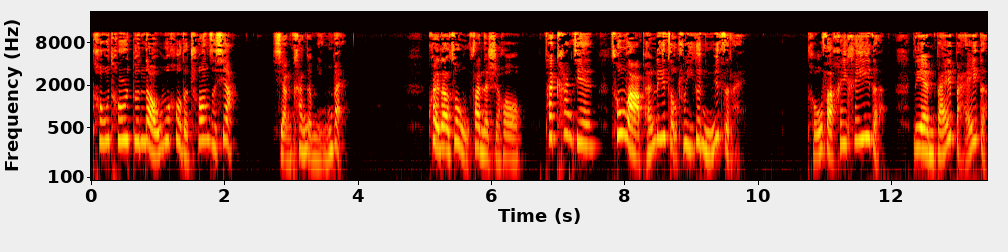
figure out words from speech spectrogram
偷偷蹲到屋后的窗子下，想看个明白。快到做午饭的时候，他看见从瓦盆里走出一个女子来，头发黑黑的，脸白白的，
